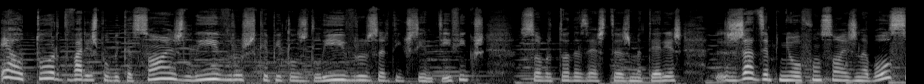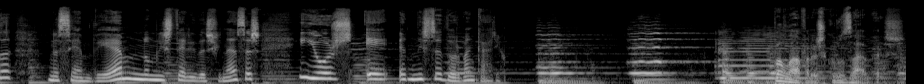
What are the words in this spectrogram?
É autor de várias publicações, livros, capítulos de livros, artigos científicos sobre todas estas matérias. Já desempenhou funções na Bolsa, na CMVM, no Ministério das Finanças e hoje é administrador bancário. Palavras Cruzadas,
